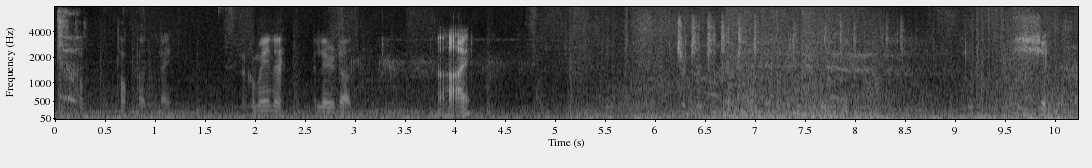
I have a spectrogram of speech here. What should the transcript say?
Topp, toppen lane. Han kommer in nu. Eller är du död? Nej. Shit.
